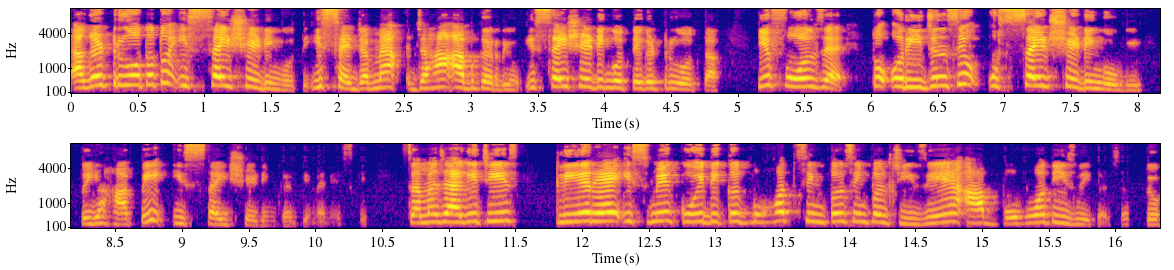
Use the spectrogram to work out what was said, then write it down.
अगर ट्रू होता तो इस साइड शेडिंग होती, इस साइड जब मैं जहाँ अब कर रही हूँ, इस साइड शेडिंग होती, अगर ट्रू होता, ये फोल्स है तो ओरिजिन से उस साइड शेडिंग होगी। तो यहाँ पे इस साइड शेडिंग कर दी मैंने इसकी। समझ आ गई चीज़? क्लियर है? इसमें कोई दिक्कत, बहुत सिंपल सिंपल चीज़ें हैं, आप बहुत इजीली कर सकते हो।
